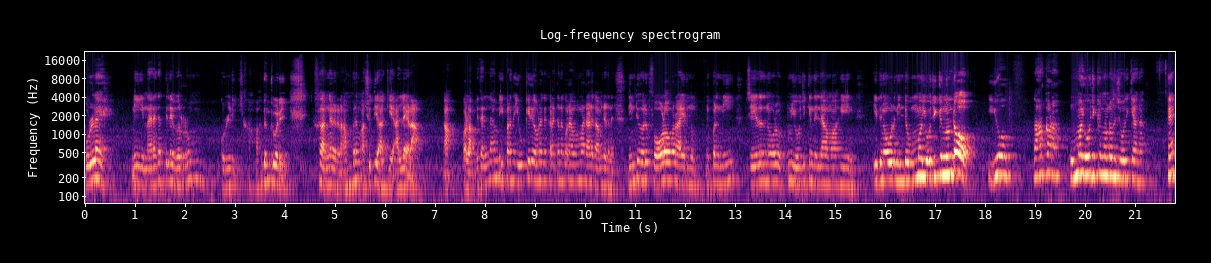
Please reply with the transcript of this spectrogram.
പുള്ളേ നീ നരകത്തിലെ വെറും കൊള്ളി. അതെന്തുപടി അങ്ങനെ വരണം അമ്പലം അശുദ്ധിയാക്കി. അല്ലേടാ. ആ കൊള്ളാം. ഇതെല്ലാം ഈ പറഞ്ഞ യു കെയിൽ അവിടെയൊക്കെ കിടക്കുന്ന കുറേ അമ്മമാരാണ് കമന്റ് ഇടുന്നത്. നിന്റെ ഒരു ഫോളോവർ ആയിരുന്നു. ഇപ്പോൾ നീ ചെയ്തതിനോട് ഒട്ടും യോജിക്കുന്നില്ല മാഹീൻ. ഇതിനോട് നിന്റെ ഉമ്മ യോജിക്കുന്നുണ്ടോ? അയ്യോ ആർക്കാണ് ഉമ്മ യോജിക്കുന്നുണ്ടോ എന്ന് ചോദിക്കാനാ. ഏ?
